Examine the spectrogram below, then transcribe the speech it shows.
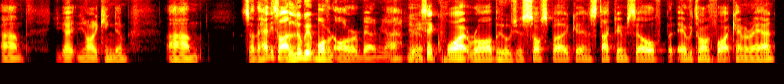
um, United Kingdom. Um, so they had this like a little bit more of an aura about him, you know. Yeah. He said quiet Rob, who was just soft spoken, stuck to himself. But every time a fight came around,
